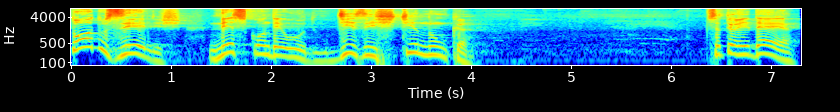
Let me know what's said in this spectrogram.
todos eles, nesse conteúdo, desistir nunca. Você ter uma ideia?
